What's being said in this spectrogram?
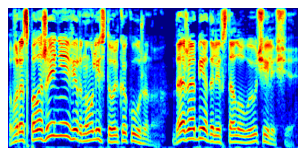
В расположение вернулись только к ужину. Даже обедали в столовое училище.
